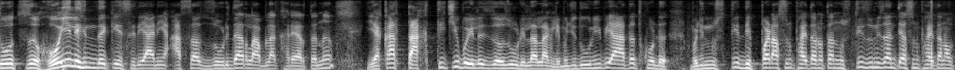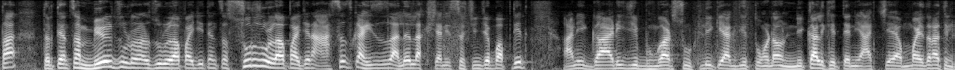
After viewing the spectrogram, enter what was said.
तोच होईल हिंद केसरी आणि असा जोडीदार लाभला खऱ्या अर्थानं. एका ताकदीची बैल ज- जोडीला लागली. म्हणजे दोन्ही बी आदत खोंड. म्हणजे नुसती धिप्पाड असून फायदा नव्हता नुसती जुनी जाणती असून फायदा नव्हता. तर त्यांचा मेळ जुळ जुळला पाहिजे त्यांचा सूर जुळला पाहिजे आणि असंच काही झालं लक्षाने सचिनच्या बाबतीत. आणि गाडी जी भुंगाट सुटली की अगदी तोंडावर निकाल घेत त्यांनी आजच्या मैदानातील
